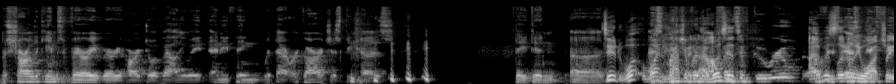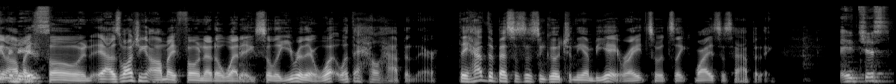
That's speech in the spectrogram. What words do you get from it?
the Charlotte game's very, very hard to evaluate anything with that regard, just because they didn't. Uh, Dude, what what happened? I wasn't guru. I was literally watching it on my is. phone. Yeah, I was watching it on my phone at a wedding. So like you were there. What what the hell happened there? They have the best assistant coach in the NBA, right? So it's like, why is this happening? It just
